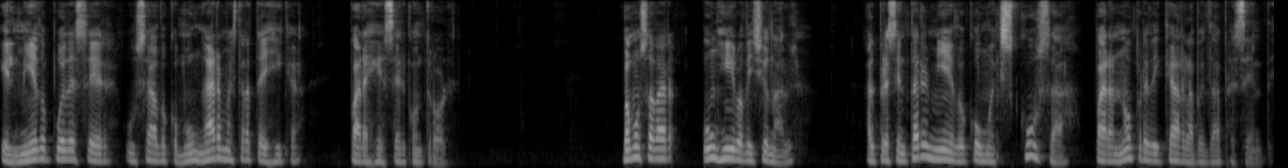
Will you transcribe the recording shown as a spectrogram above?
el miedo puede ser usado como un arma estratégica para ejercer control. Vamos a dar un giro adicional al presentar el miedo como excusa para no predicar la verdad presente.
